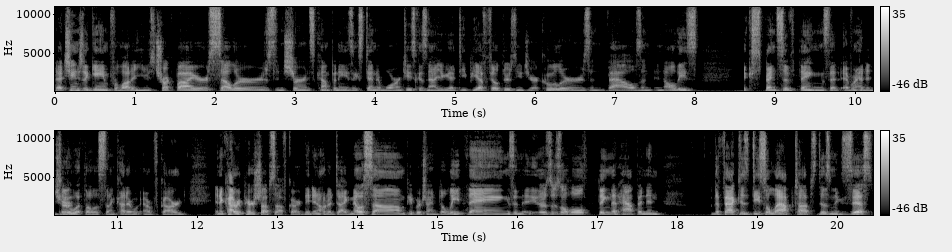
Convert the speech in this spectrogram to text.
that changed the game for a lot of used truck buyers, sellers, insurance companies, extended warranties, because now you got DPF filters, EGR coolers, and valves, and, and all these expensive things that everyone had to deal sure. with all of a sudden, caught everyone off guard. And it caught repair shops off guard. They didn't know how to diagnose them. People are trying to delete things, and there's just a whole thing that happened. And the fact is, diesel laptops doesn't exist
